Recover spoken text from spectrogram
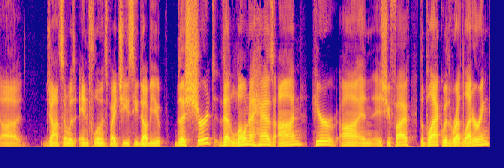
uh, Johnson was influenced by GCW. The shirt that Lona has on here uh, in issue five, the black with red lettering,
